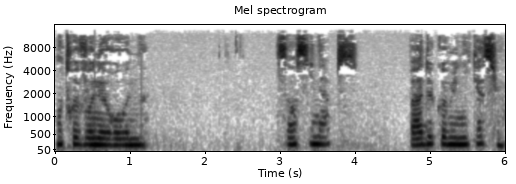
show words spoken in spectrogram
entre vos neurones. Sans synapse, pas de communication.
